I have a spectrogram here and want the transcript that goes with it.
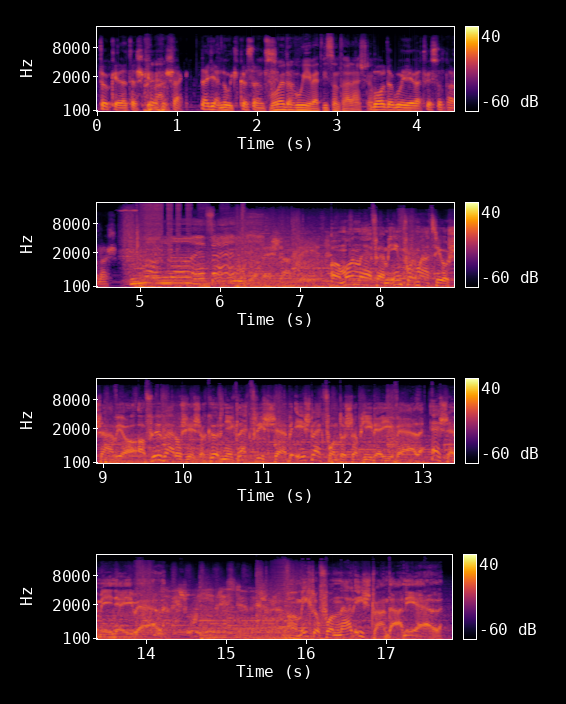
Tökéletes kívánság. Legyen úgy, köszönöm szépen. Boldog új évet, viszont hallásra. Boldog új évet, viszont hallásra. A Manna FM információs sávja a főváros és a környék legfrissebb és legfontosabb híreivel, eseményeivel. A mikrofonnál István Dániel.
